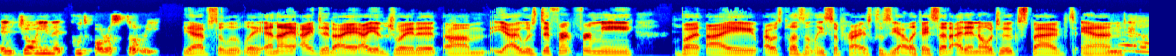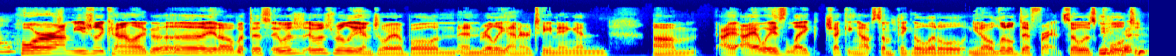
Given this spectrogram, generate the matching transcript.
enjoying a good horror story. Yeah, absolutely. And I, I did. I, I enjoyed it. Um, yeah, it was different for me but I I was pleasantly surprised because yeah, like I said, I didn't know what to expect, and Yeah. horror I'm usually kind of like, uh, you know, but this it was it was really enjoyable and and really entertaining, and um, I I always like checking out something a little you know a little different, so it was cool to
